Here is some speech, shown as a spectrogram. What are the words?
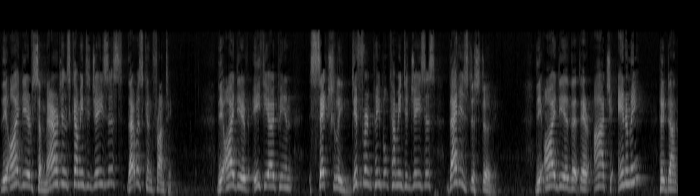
the idea of Samaritans coming to Jesus, that was confronting. The idea of Ethiopian sexually different people coming to Jesus, that is disturbing. The idea that their arch enemy, who'd done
